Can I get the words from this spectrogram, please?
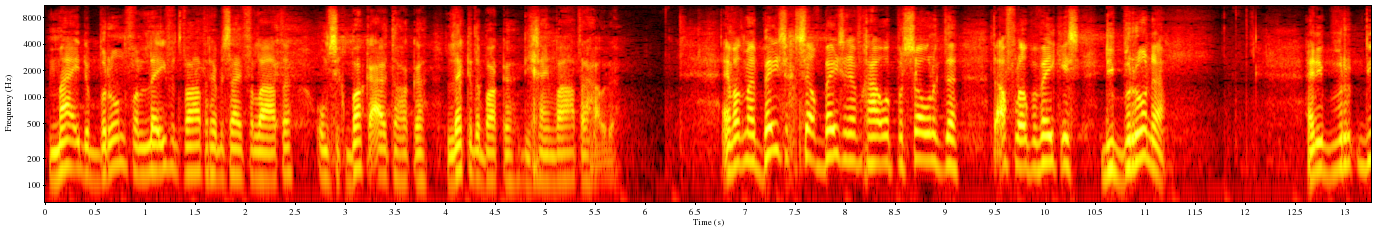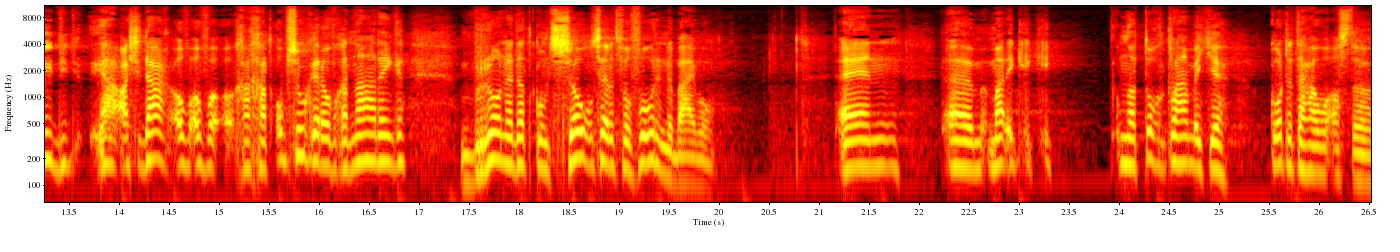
Mij, de bron van levend water, hebben zij verlaten om zich bakken uit te hakken, lekkere bakken die geen water houden. En wat mij bezig, zelf bezig heeft gehouden persoonlijk de, de afgelopen week is die bronnen. En die, die, ja, als je daar over, over ga- gaat opzoeken en over gaat nadenken. Bronnen, dat komt zo ontzettend veel voor in de Bijbel. En, ehm, maar ik, ik, ik, om dat toch een klein beetje korter te houden als de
